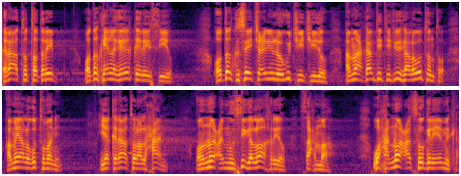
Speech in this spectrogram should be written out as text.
qiraa'atu tadriib waa dadka in lagaga qiraysiiyo oo dadku siay jecel in loogu jiijiido ama axkaamtii tajwiidka lagu tunto ama yaan lagu tumanin. Iyo qiraa'at lalxaan oo nooca muusiga loo akhriyo sax maaha waxa noocaa soo gelaya iminka.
